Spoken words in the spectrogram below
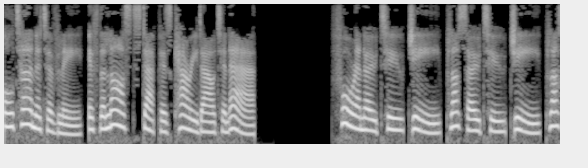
Alternatively, if the last step is carried out in air, 4NO2 G plus O2 G plus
